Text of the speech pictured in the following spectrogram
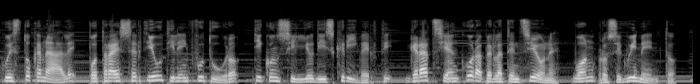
Questo canale potrà esserti utile in futuro, ti consiglio di iscriverti, grazie ancora per l'attenzione, buon proseguimento.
